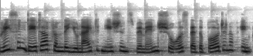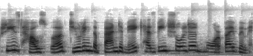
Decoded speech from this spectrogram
Recent data from the United Nations Women shows that the burden of increased housework during the pandemic has been shouldered more by women.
